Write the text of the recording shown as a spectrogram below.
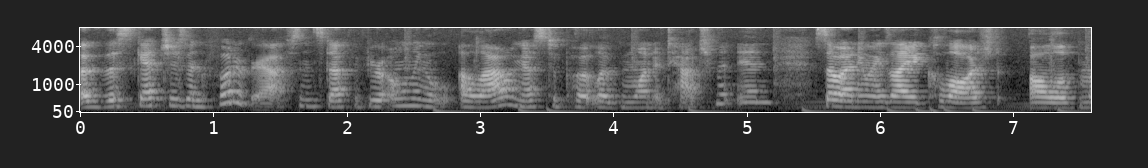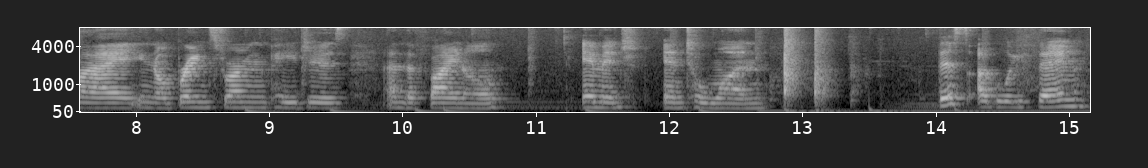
of the sketches and photographs and stuff if you're only allowing us to put like one attachment in. So anyways, I collaged all of my, you know, brainstorming pages and the final image into one. This ugly thing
